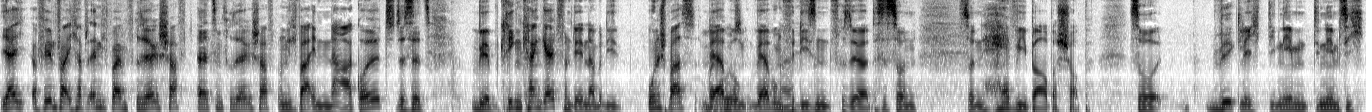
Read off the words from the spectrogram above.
Ja, ich, auf jeden Fall, ich habe es endlich beim Friseur geschafft, äh, zum Friseur geschafft und ich war in Nagold. Das ist jetzt, wir kriegen kein Geld von denen, aber die, ohne Spaß, War Werbung, gut. Werbung Ja. für diesen Friseur. Das ist so ein, so ein Heavy Barbershop. So wirklich, die nehmen, die nehmen sich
